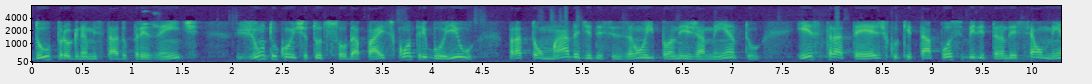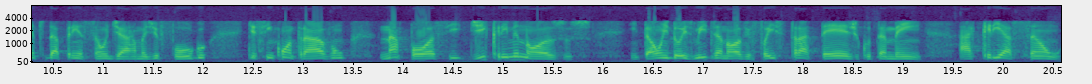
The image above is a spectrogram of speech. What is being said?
do programa Estado Presente, junto com o Instituto Sou da Paz, contribuiu para a tomada de decisão e planejamento estratégico que está possibilitando esse aumento da apreensão de armas de fogo que se encontravam na posse de criminosos. Então, em 2019 foi estratégico também a criação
